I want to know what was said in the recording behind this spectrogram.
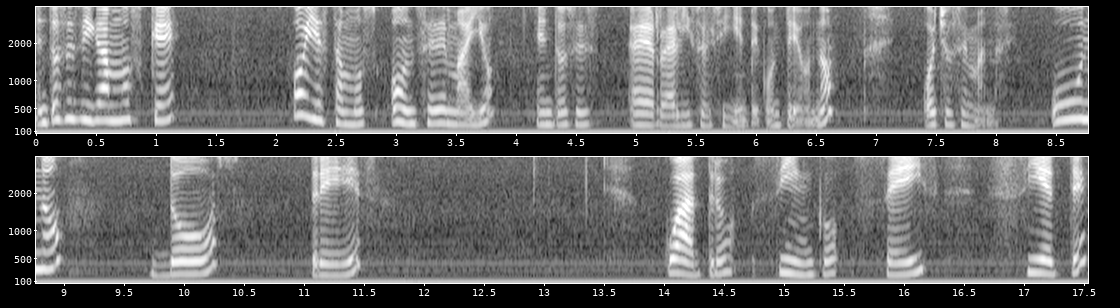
Entonces, digamos que hoy estamos 11 de mayo, entonces eh, realizo el siguiente conteo, ¿no? 8 semanas. 1, 2, 3, 4, 5, 6, 7,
